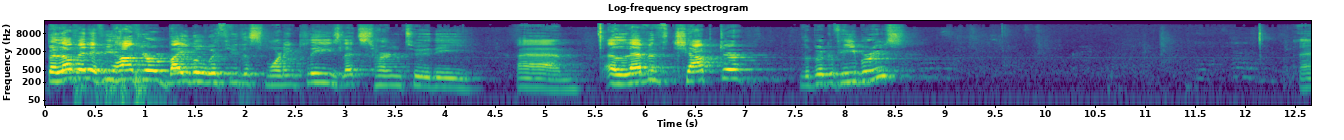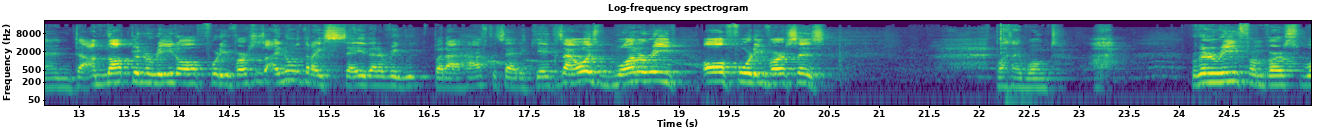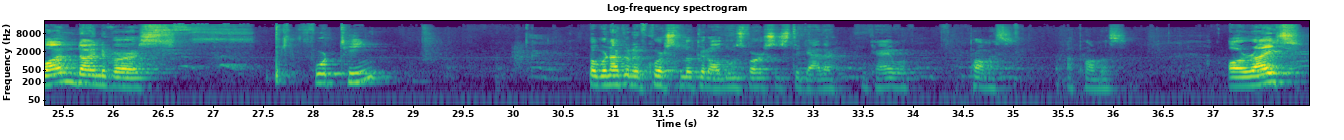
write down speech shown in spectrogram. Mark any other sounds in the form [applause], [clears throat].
Beloved, if you have your Bible with you this morning, please let's turn to the um, 11th chapter the book of Hebrews. And I'm not going to read all 40 verses. I know that I say that every week, but I have to say it again because I always want to read all 40 verses, but I won't. We're going to read from verse 1 down to verse 14. But we're not going to, of course, look at all those verses together. Okay? Well, I promise. I promise. All right.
